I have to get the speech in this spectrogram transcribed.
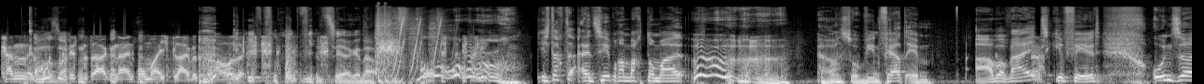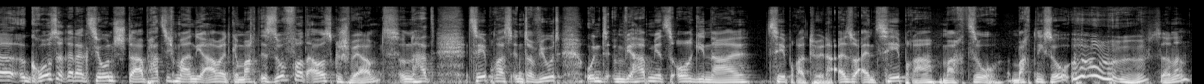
kann man gut sagen. ein bisschen sagen, nein, Oma, ich bleibe zu Hause. Jetzt ja, genau. Ich dachte, ein Zebra macht normal. Ja, so wie ein Pferd eben. Aber weit gefehlt. Unser großer Redaktionsstab hat sich mal an die Arbeit gemacht, ist sofort ausgeschwärmt und hat Zebras interviewt und wir haben jetzt original Zebratöne. Also ein Zebra macht so, macht nicht so, sondern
